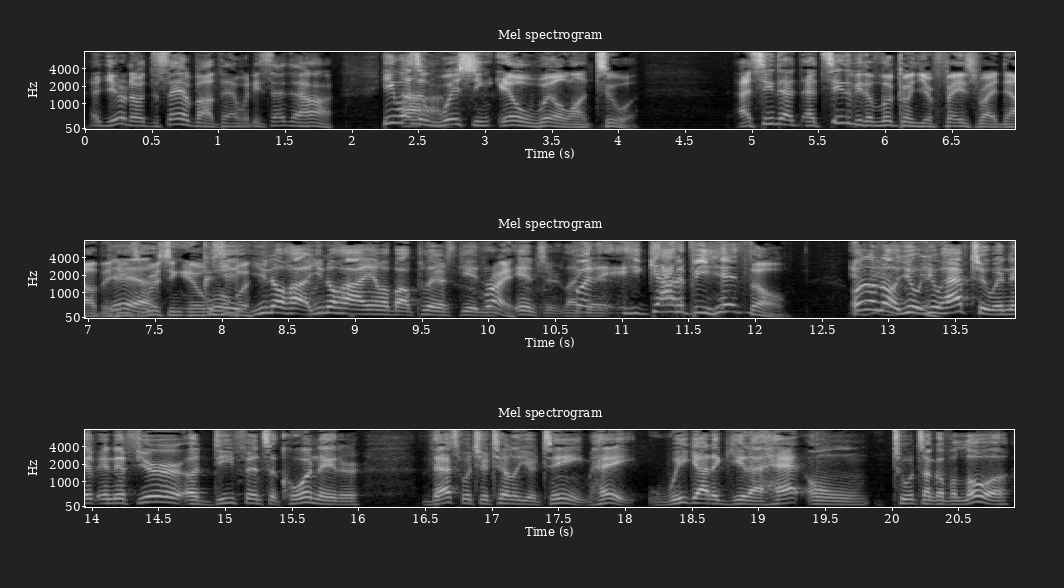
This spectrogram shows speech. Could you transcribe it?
you don't know what to say about that when he said that, huh? He wasn't uh, wishing ill will on Tua. I see that. That seems to be the look on your face right now that yeah, he's wishing ill will. You, you, know how you know how I am about players getting right. injured. Like but that. he got to be hit though. Oh no, no, you you have to. And if and if you're a defensive coordinator, that's what you're telling your team. Hey, we got to get a hat on Tua Tagovailoa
